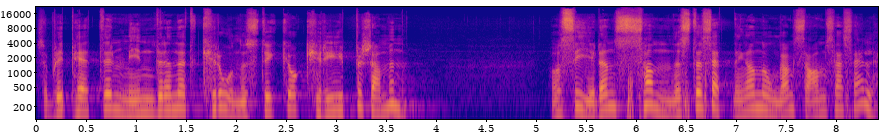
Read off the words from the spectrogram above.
så blir Peter mindre enn et kronestykke og kryper sammen. Og sier den sanneste setninga han noen gang sa om seg selv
